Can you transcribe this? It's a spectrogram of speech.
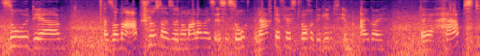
so der Sommerabschluss. Also normalerweise ist es so, nach der Festwoche beginnt im Allgäu der Herbst.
